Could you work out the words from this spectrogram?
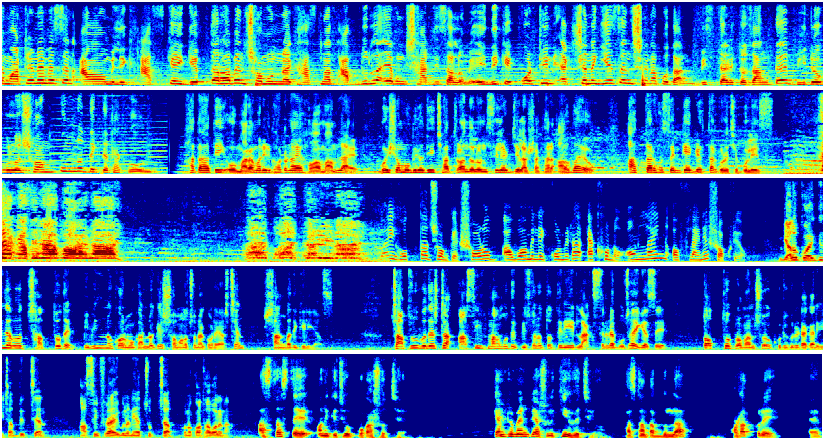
তবে মাঠে নেমেছেন আওয়ামী লীগ। আজকেই গ্রেপ্তার হবেন সমন্বয়ক হাসনাত আবদুল্লাহ এবং সার্জিস আলম। এইদিকে কঠিন অ্যাকশনে গিয়েছেন সেনাপ্রধান। বিস্তারিত জানতে ভিডিওগুলো সম্পূর্ণ দেখতে থাকুন। হাতাহাতি ও মারামারির ঘটনায় হওয়া মামলায় বৈষম্য বিরোধী ছাত্র আন্দোলন সিলেট জেলা শাখার আহ্বায়ক আক্তার হোসেনকে গ্রেফতার করেছে পুলিশ। এই হত্যাযজ্ঞে সরব আওয়ামী লীগ কর্মীরা এখনও অনলাইন অফলাইনে সক্রিয়। গেল কয়েকদিন যাবৎ ছাত্রদের বিভিন্ন কর্মকাণ্ডকে সমালোচনা করে আসছেন সাংবাদিক ইলিয়াস। ছাত্র উপদেষ্টা আসিফ মাহমুদের পিছনে তো তিনি লাখ লাক্সেরা বোঝাই গেছে। তথ্য, প্রমাণ সহ কোটি কোটি টাকার হিসাব দিচ্ছেন। আসিফরা এগুলো নিয়ে চুপচাপ, কোনো কথা বলে না। আস্তে আস্তে অনেক কিছু প্রকাশ হচ্ছে। ক্যান্টনমেন্টে আসলে কি হয়েছিল? হাসনাত আবদুল্লাহ, হঠাৎ করে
